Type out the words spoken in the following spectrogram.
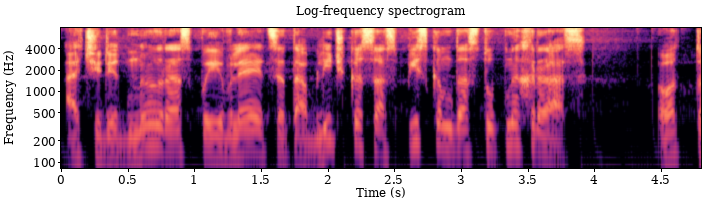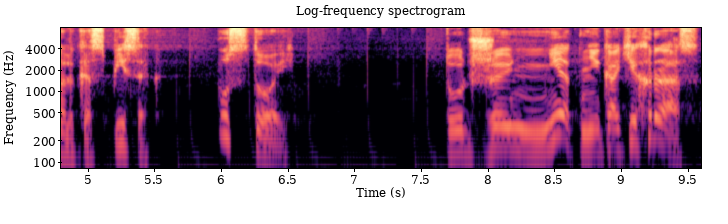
Очередной раз появляется табличка со списком доступных рас. Вот только список пустой. Тут же нет никаких рас.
